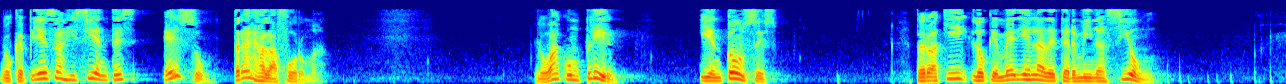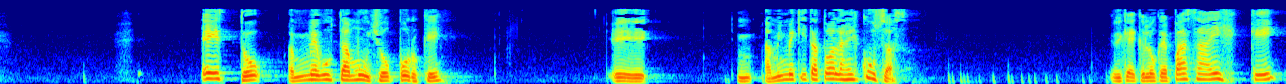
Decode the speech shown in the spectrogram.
Lo que piensas y sientes, eso traes a la forma lo va a cumplir. Y entonces, pero aquí lo que media es la determinación. Esto a mí me gusta mucho porque eh, a mí me quita todas las excusas. Y que, lo que pasa es que,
